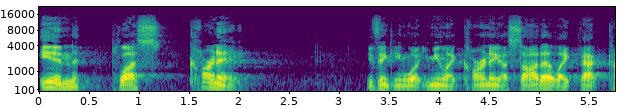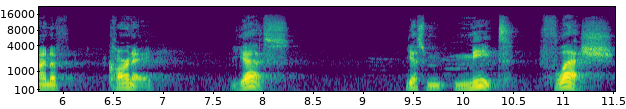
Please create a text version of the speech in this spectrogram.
In plus carne. You're thinking, what? You mean like carne asada, like that kind of carne? Yes. Yes, meat, flesh,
